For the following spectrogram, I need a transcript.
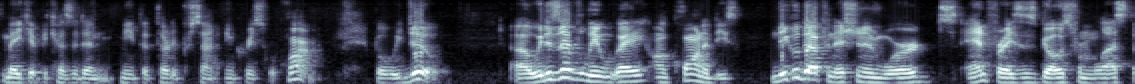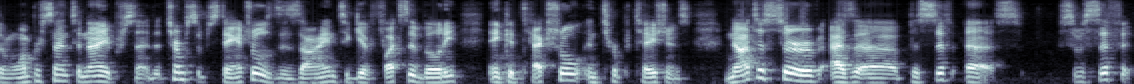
make it because it didn't meet the 30% increase requirement. But we do. Uh, we deserve leeway on quantities. Legal definition in words and phrases goes from less than 1% to 90%. The term substantial is designed to give flexibility in contextual interpretations, not to serve as a specific, uh, specific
